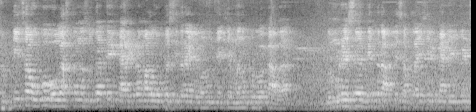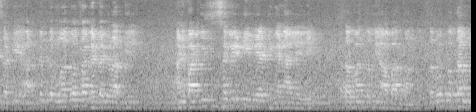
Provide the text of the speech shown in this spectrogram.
सुट्टीचा उपभोग असताना सुद्धा ते कार्यक्रमाला उपस्थित राहिले म्हणून त्यांचे मनपूर्वक आभार. डुमरे सर हे तर आपले सप्लाय चेन मॅनेजमेंटसाठी अत्यंत महत्त्वाचा घटक राहतील आणि बाकीची सगळी टीम या ठिकाणी आलेली सर्वांचा मी आभार मानतो. सर्वप्रथम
